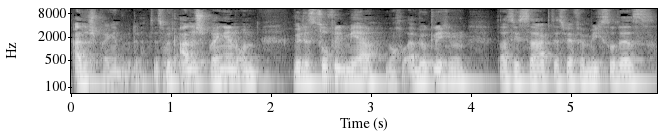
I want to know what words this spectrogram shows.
alles sprengen würde. Das okay. wird alles sprengen und würde so viel mehr noch ermöglichen, dass ich sage, das wäre für mich so das,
